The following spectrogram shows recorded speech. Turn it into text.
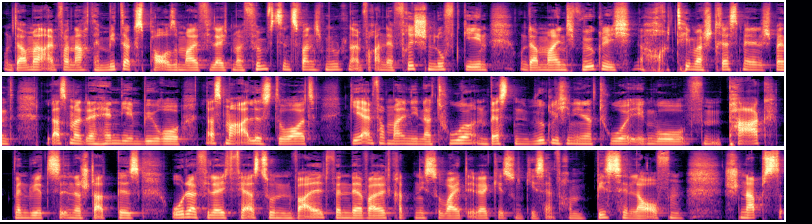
Und da mal einfach nach der Mittagspause mal vielleicht mal 15, 20 Minuten einfach an der frischen Luft gehen. Und da meine ich wirklich auch Thema Stressmanagement. Lass mal dein Handy im Büro, lass mal alles dort. Geh einfach mal in die Natur, am besten wirklich in die Natur, irgendwo im Park, wenn du jetzt in der Stadt bist. Oder vielleicht fährst du in den Wald, wenn der Wald gerade nicht so weit weg ist und gehst einfach ein bisschen laufen, schnappst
